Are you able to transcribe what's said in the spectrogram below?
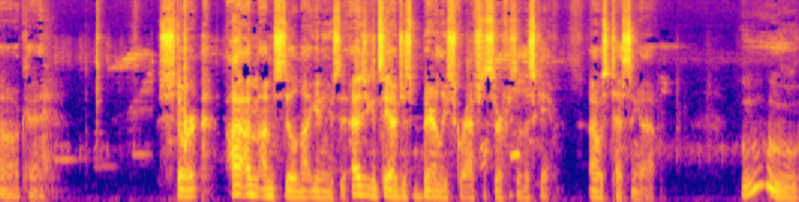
Okay. Start. I, am I'm, I'm still not getting used to it. As you can see, I've just barely scratched the surface of this game. I was testing it out. Ooh.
